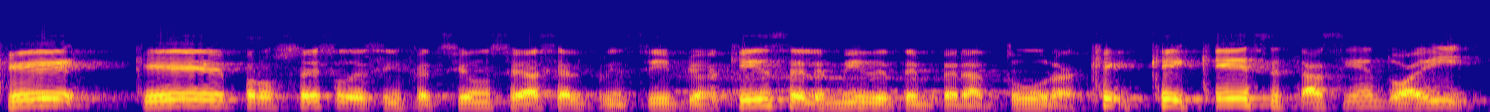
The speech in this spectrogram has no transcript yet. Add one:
¿Qué, ¿Qué, proceso de desinfección se hace al principio? ¿A quién se le mide temperatura? ¿Qué, qué, qué se está haciendo ahí?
